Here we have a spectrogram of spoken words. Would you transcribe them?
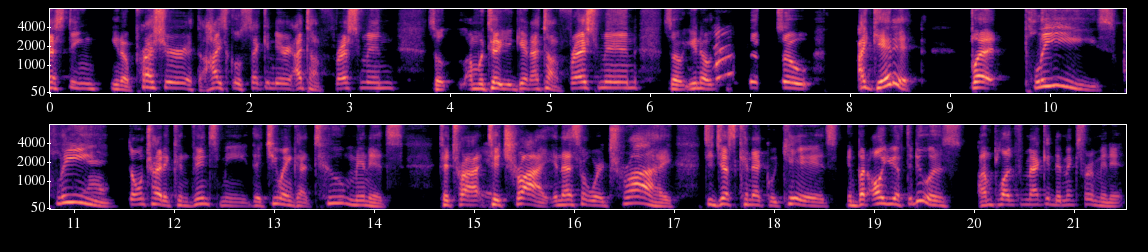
testing, you know, pressure at the high school, secondary. I taught freshmen. So I'm gonna tell you again, I taught freshmen. So, you know, so I get it. But please, please don't try to convince me that you ain't got two minutes to try to try and that's what we're try to just connect with kids but all you have to do is unplug from academics for a minute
